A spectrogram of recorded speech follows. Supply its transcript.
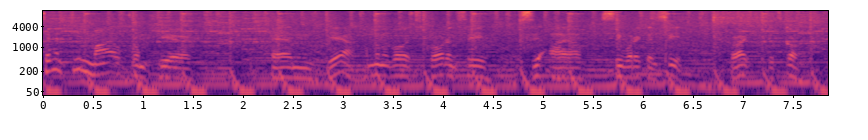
17 miles from here and yeah I'm gonna go explore and see see, uh, see what I can see. All right, let's go.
